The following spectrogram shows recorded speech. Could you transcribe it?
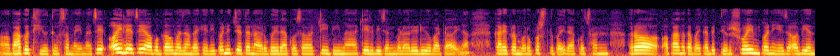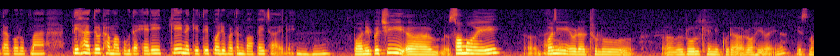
भएको थियो त्यो समयमा चाहिँ अहिले चाहिँ अब गाउँमा जाँदाखेरि पनि चेतनाहरू गइरहेको छ टिभीमा टेलिभिजनबाट रेडियोबाट होइन कार्यक्रमहरू प्रस्तुत भइरहेको छन् र अपाङ्गता भएका व्यक्तिहरू स्वयं पनि एज अभियन्ताको रूपमा त्यहाँ त्यो ठाउँमा पुग्दाखेरि केही न केही चाहिँ परिवर्तन भएकै छ अहिले। भनेपछि समय पनि। एउटा ठुलो रोल खेल्ने कुरा रह्यो होइन। यसमा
